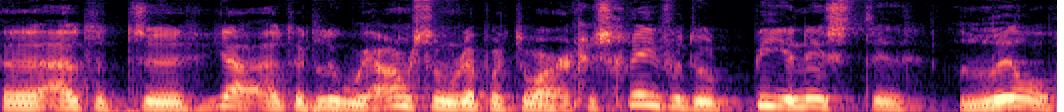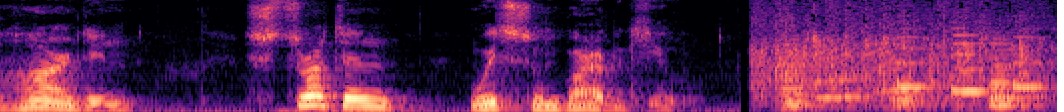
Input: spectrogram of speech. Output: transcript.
uh, uit, het, uh, ja, uit het Louis Armstrong repertoire, geschreven door pianiste Lil Hardin. Strutting with some barbecue. Thank you.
